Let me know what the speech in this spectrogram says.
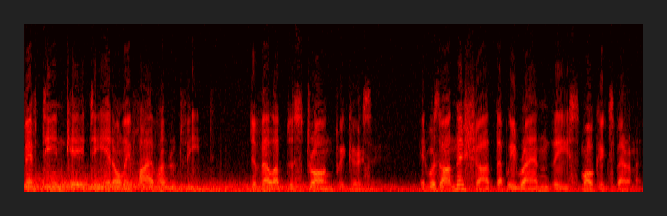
15 KT at only 500 feet, developed a strong precursor. It was on this shot that we ran the smoke experiment.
